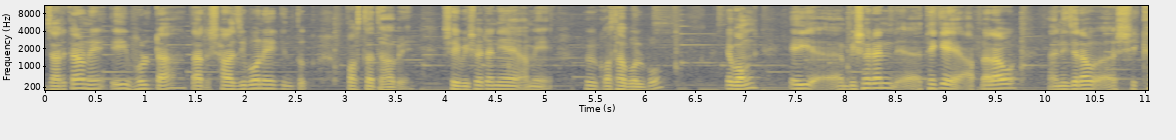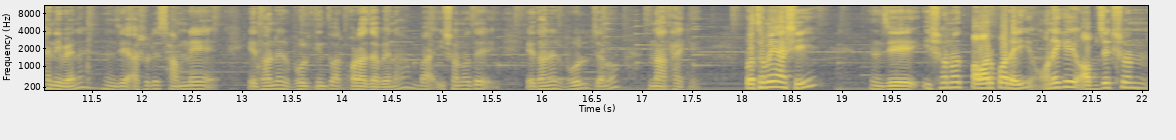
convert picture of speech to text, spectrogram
যার কারণে এই ভুলটা তার সারা জীবনে কিন্তু পস্তাতে হবে। সেই বিষয়টা নিয়ে আমি কথা বলব। এবং এই বিষয়টা থেকে আপনারাও নিজেরাও শিক্ষা নেবেন যে আসলে সামনে এ ধরনের ভুল কিন্তু আর করা যাবে না বা ঈশনদে এ ধরনের ভুল যেন না থাকে। প্রথমে আসি যে ঈশনদ পাওয়ার পরেই অনেকেই অবজেকশন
